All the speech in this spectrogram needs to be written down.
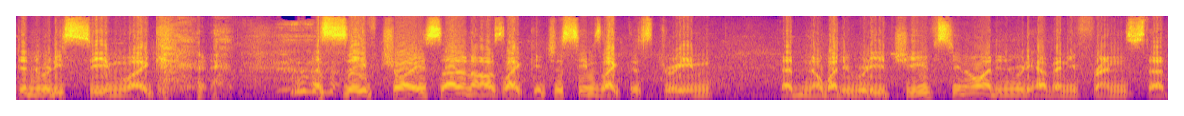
didn't really seem like a safe choice. I don't know. I was like, it just seems like this dream that nobody really achieves. You know, I didn't really have any friends that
